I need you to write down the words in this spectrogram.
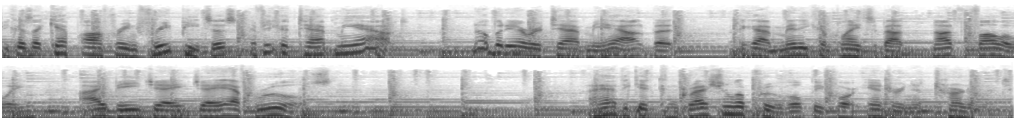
because I kept offering free pizzas if you could tap me out. Nobody ever tapped me out, but I got many complaints about not following IBJJF rules. I had to get congressional approval before entering a tournament.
